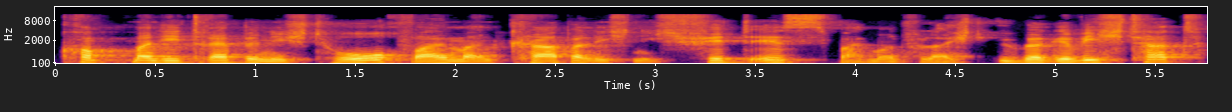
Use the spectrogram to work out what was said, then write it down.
Kommt man die Treppe nicht hoch, weil man körperlich nicht fit ist, weil man vielleicht Übergewicht hat?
